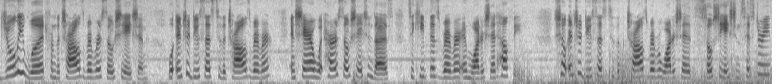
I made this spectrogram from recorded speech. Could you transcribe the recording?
Julie Wood from the Charles River Association will introduce us to the Charles River and share what her association does to keep this river and watershed healthy. She'll introduce us to the Charles River Watershed Association's history,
